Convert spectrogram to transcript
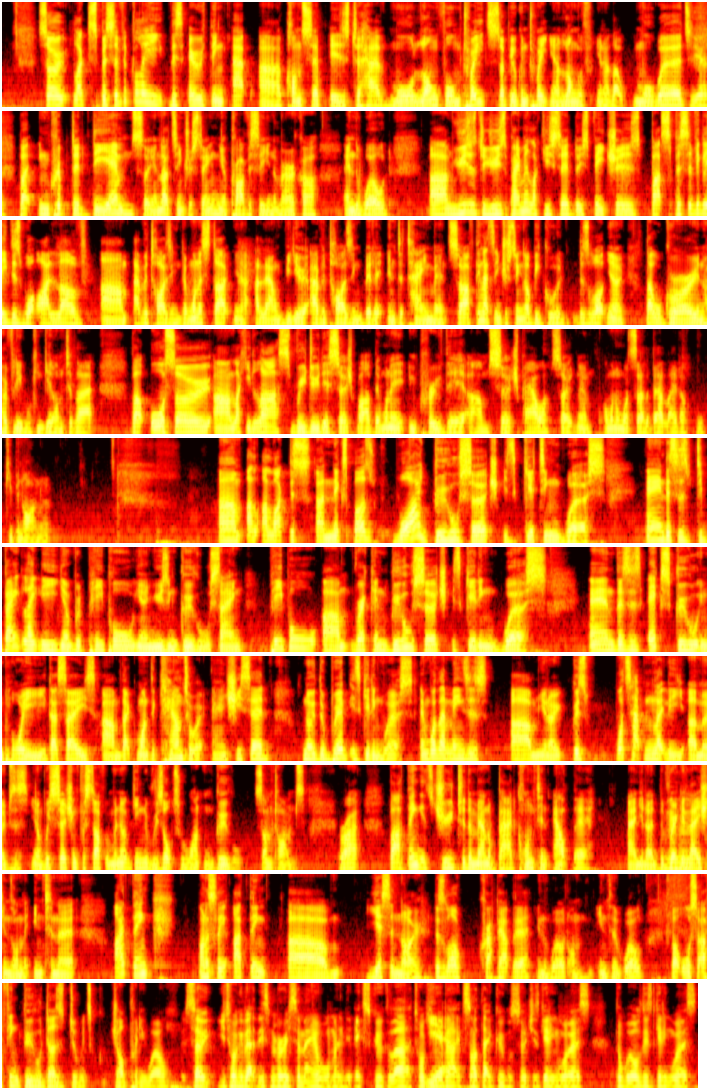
So, like specifically, this everything app uh, concept is to have more long form tweets, so people can tweet, you know, longer, you know, like more words, Yeah. but encrypted DMs. So, you know, that's interesting. You know, privacy in America and the world. Um, users to user payment, like you said, those features. But specifically, this is what I love. Um, advertising. They want to start, you know, allowing video advertising, better entertainment. So I think that's interesting. That'll be good. There's a lot, you know, that will grow, and hopefully we can get onto that. But also, uh, lucky last, redo their search bar. They want to improve their um, search power. So, you know, I wonder what's that about later. We'll keep an eye on it. Um, I, I like this uh, next buzz. Why Google search is getting worse, and there's this debate lately, you know, with people, you know, using Google saying people um, reckon Google search is getting worse, and there's this ex Google employee that says um, that want to counter it, and she said, no, the web is getting worse, and what that means is, um, you know, because what's happening lately, uh, Merbs, is you know we're searching for stuff and we're not getting the results we want on Google sometimes right? But I think it's due to the amount of bad content out there and, you know, the regulations on the internet. I think, honestly, I think um, yes and no. There's a lot of crap out there in the world, on internet world, but also I think Google does do its job pretty well. So you're talking about this Marissa Mayer woman, ex-Googler, talking Yeah. about it's not that Google search is getting worse, the world is getting worse.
